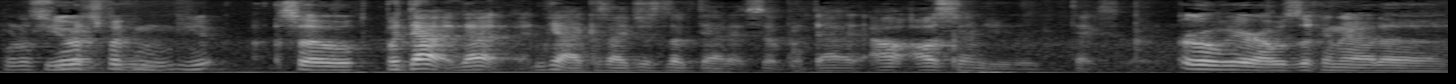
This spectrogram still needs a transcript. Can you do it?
What else You know got, what's fucking you- so But that that yeah, because I just looked at it. So, but that I'll, I'll send you the text. later. earlier I was looking at uh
